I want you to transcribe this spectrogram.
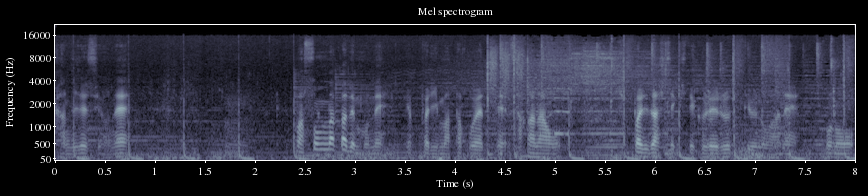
感じですよね、うん、まあその中でもねやっぱりまたこうやって魚を引っ張り出してきてくれるっていうのがねこの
